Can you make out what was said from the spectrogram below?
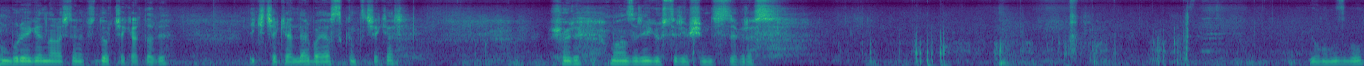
Buraya gelen araçların hepsi 4 çeker tabi. 2 çekerler bayağı sıkıntı çeker. Şöyle manzarayı göstereyim şimdi size biraz. Yolumuz bu.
